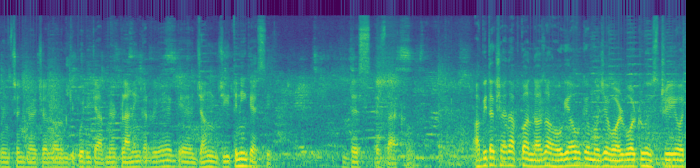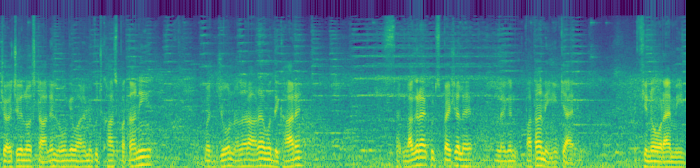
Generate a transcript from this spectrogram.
विंस्टन चर्चिल और उनकी पूरी कैबिनेट प्लानिंग कर रही है कि जंग जीतनी कैसी। दिस इज़ दैट रूम अभी तक शायद आपको अंदाज़ा हो गया हो कि मुझे वर्ल्ड वॉर टू हिस्ट्री और चर्चिल और स्टालिन लोगों के बारे में कुछ खास पता नहीं है बट जो नज़र आ रहा है वो दिखा रहे हैं। लग रहा है कुछ स्पेशल है, लेकिन पता नहीं है क्या है। If you know I mean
